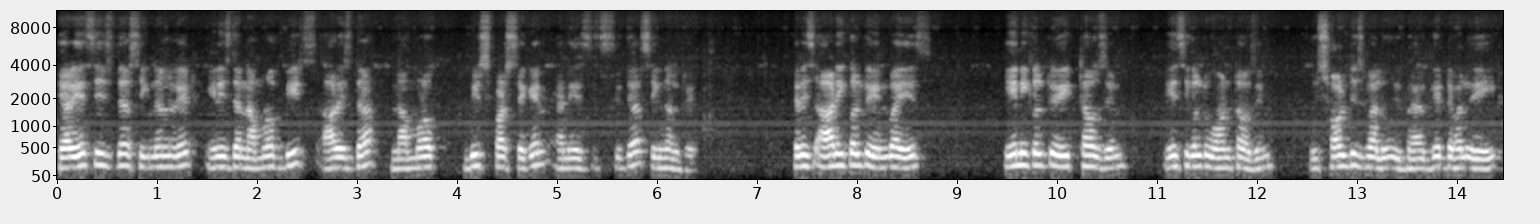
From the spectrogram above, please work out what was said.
Here S is the signal rate, N is the number of bits, R is the number of bits per second and S is the signal rate. There is R equal to N by S, N equal to 8000, S equal to 1000. We solve this value, we get the value 8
